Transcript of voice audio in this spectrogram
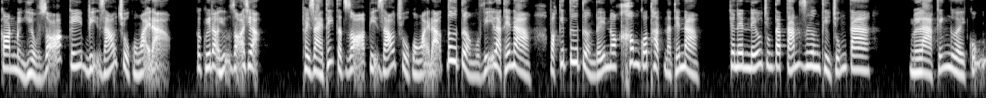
con mình hiểu rõ cái vị giáo chủ của ngoại đạo. Các quý đạo hữu rõ chưa ạ? Phải giải thích thật rõ vị giáo chủ của ngoại đạo, tư tưởng của vĩ là thế nào và cái tư tưởng đấy nó không có thật là thế nào. Cho nên nếu chúng ta tán dương thì chúng ta là cái người cũng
